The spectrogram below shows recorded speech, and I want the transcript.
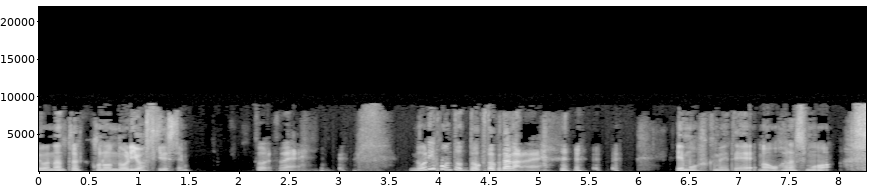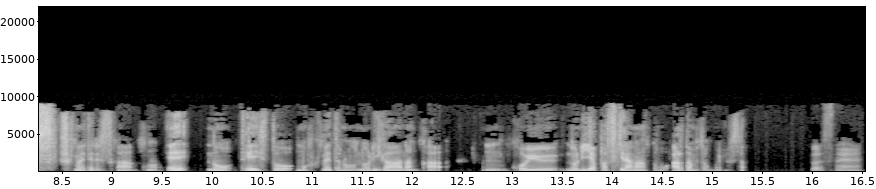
でもなんとなくこのノリは好きでしたよ。そうですね。ノリほんと独特だからね。絵も含めて、まあお話も含めてですが、この絵のテイストも含めてのノリがなんか、うん、こういうノリやっぱ好きだなと改めて思いました。そうですね。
